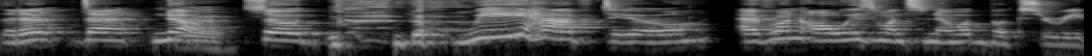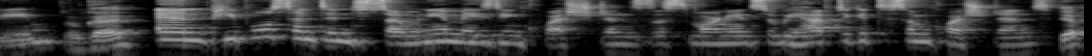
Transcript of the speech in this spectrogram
Dun, dun. No. Yeah. So we have to, everyone always wants to know what books you're reading. Okay. And people sent in so many amazing questions this morning. So we have to get to some questions. Yep.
